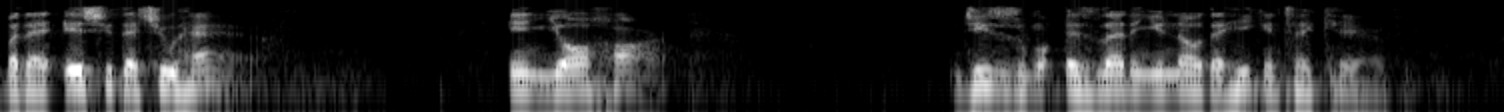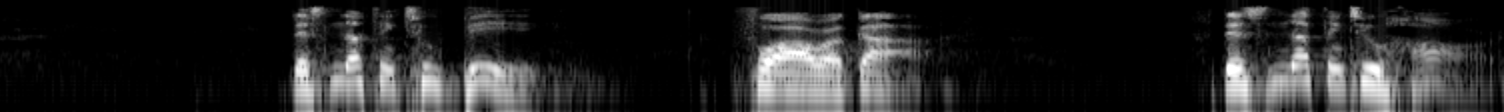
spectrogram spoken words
But that issue that you have in your heart, Jesus is letting you know that He can take care of it. There's nothing too big for our God. There's nothing too hard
